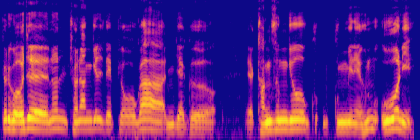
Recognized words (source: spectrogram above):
그리고 어제는 전한길 대표가 이제 그 예, 강승규 구- 국민의힘 의원이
